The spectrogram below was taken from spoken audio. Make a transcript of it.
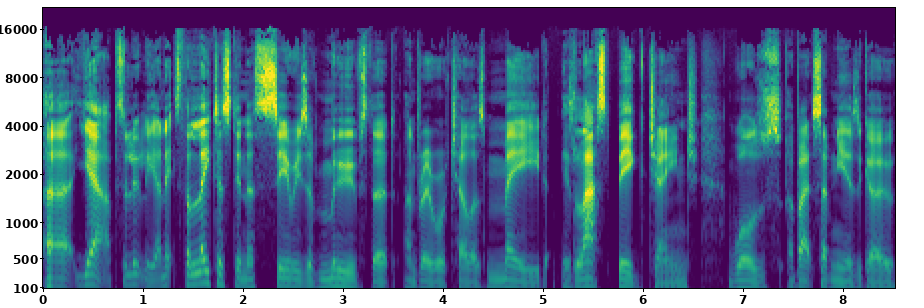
Uh, yeah, absolutely. And it's the latest in a series of moves that Andrea Orcel has made. His last big change was about seven years ago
